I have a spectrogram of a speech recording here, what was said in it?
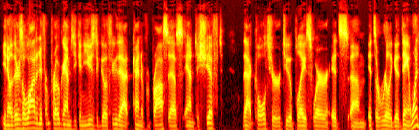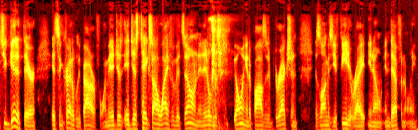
You know there's a lot of different programs you can use to go through that kind of a process and to shift that culture to a place where it's um, it's a really good thing. And once you get it there, it's incredibly powerful. I mean, it just it just takes on a life of its own, and it'll just keep going in a positive direction as long as you feed it right, you know, indefinitely.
